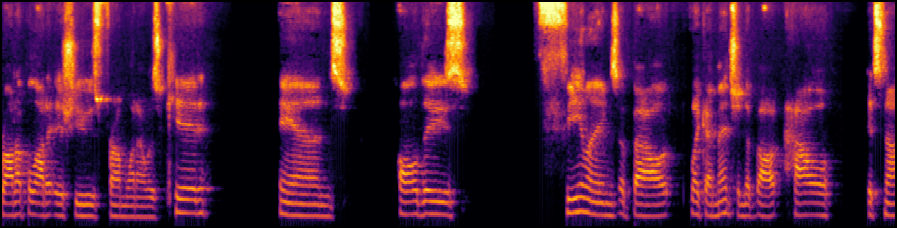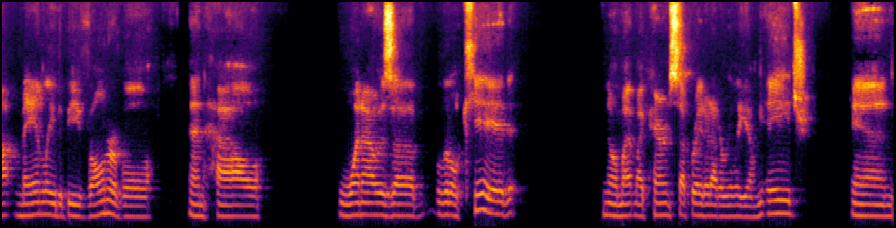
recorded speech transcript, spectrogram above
brought up a lot of issues from when I was a kid and all these feelings about, like I mentioned, about how it's not manly to be vulnerable and how when I was a little kid, you know, my, my parents separated at a really young age. And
